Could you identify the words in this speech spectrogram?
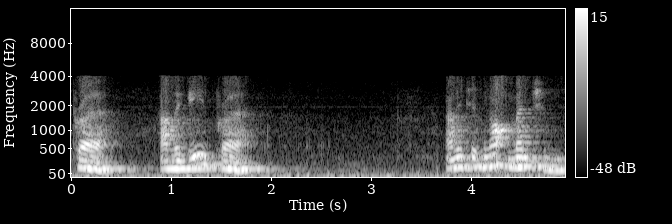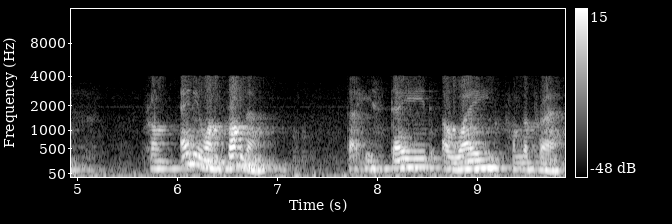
prayer and the Eid prayer. And it is not mentioned from anyone from them that he stayed away from the prayer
